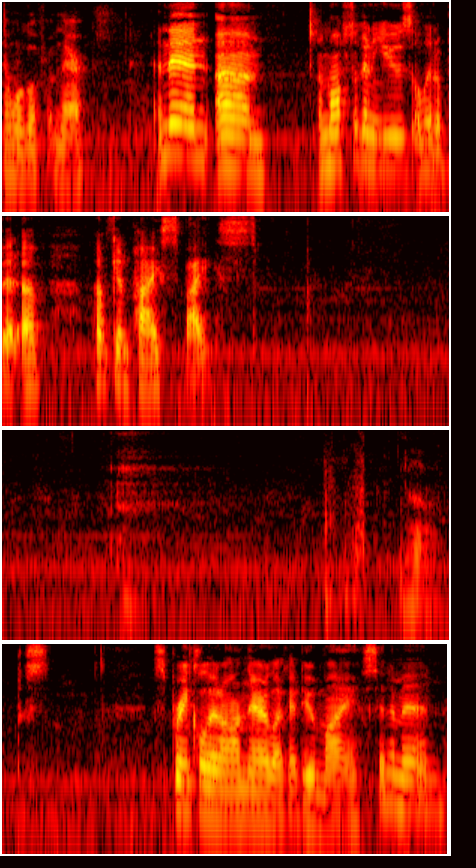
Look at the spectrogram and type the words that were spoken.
And we'll go from there. And then um, I'm also going to use a little bit of pumpkin pie spice. Yeah, just sprinkle it on there like I do my cinnamon.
